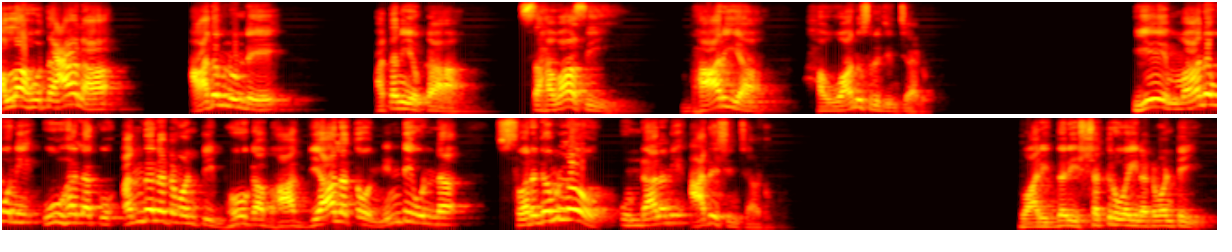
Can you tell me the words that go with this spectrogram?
అల్లాహుతాల ఆదం నుండే అతని యొక్క సహవాసి భార్య హవ్వాను సృజించాడు. ఏ మానవుని ఊహలకు అందనటువంటి భోగ భాగ్యాలతో నిండి ఉన్న స్వర్గంలో ఉండాలని ఆదేశించాడు. వారిద్దరి శత్రువైనటువంటి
